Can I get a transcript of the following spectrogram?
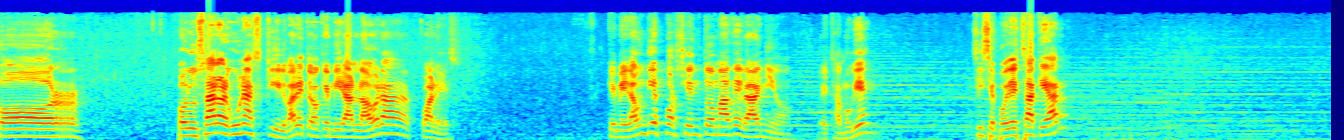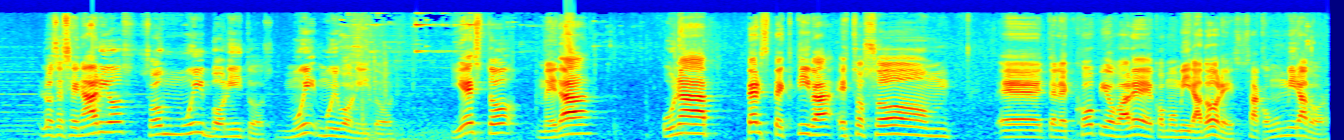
Por... Por usar alguna skill, ¿vale? Tengo que mirarlo ahora ¿Cuál es? Que me da un 10% más de daño. Está muy bien. Si se puede stackear los escenarios son muy bonitos, muy, muy bonitos. Y esto me da una perspectiva. Estos son eh, telescopios, ¿vale? Como miradores, o sea, como un mirador.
